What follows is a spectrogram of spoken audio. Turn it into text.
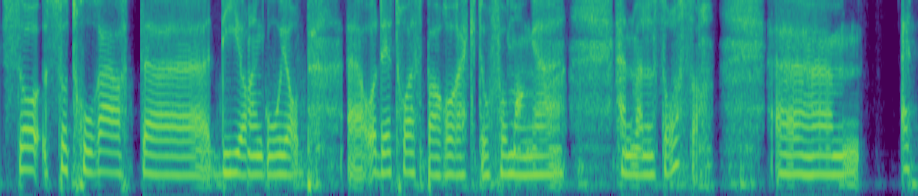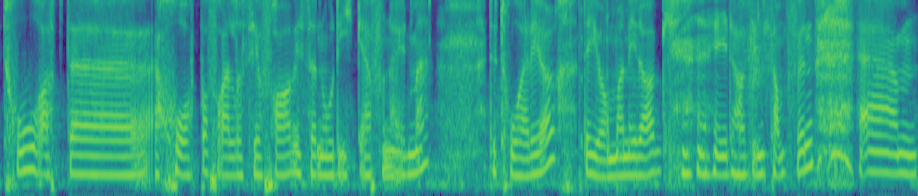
Så, så tror jeg at de gjør en god jobb. Og det tror jeg sparer rektor for mange henvendelser også jeg tror at uh, Jeg håper foreldre sier fra hvis det er noe de ikke er fornøyd med. Det tror jeg de gjør. Det gjør man i dag, i dagens samfunn. Um,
